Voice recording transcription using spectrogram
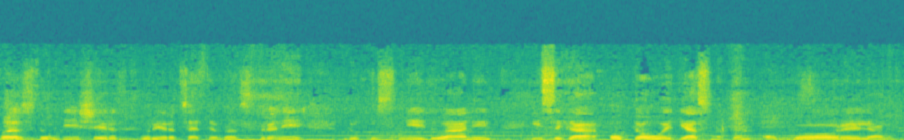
Въздух диши, разтвори ръцете в страни, докосни длани и сега отдолу е дясната, отгоре е лявата.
